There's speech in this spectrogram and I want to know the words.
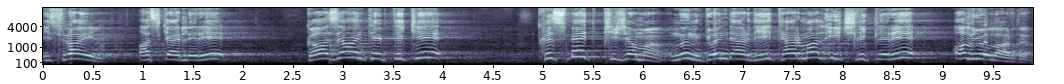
İsrail askerleri Gaziantep'teki kısmet pijamanın gönderdiği termal içlikleri alıyorlardı.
